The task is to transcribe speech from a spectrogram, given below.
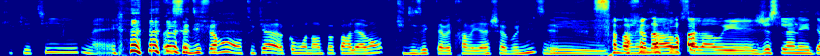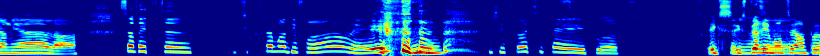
plus petit, mais... Bah, c'est différent, en tout cas, comme on en a un peu parlé avant, tu disais que tu avais travaillé à Chamonix, oui, ça n'a rien à voir. Oui, juste l'année dernière, là, ça va être euh, vraiment différent, mais mmh je suis trop excitée pour expérimenter un peu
